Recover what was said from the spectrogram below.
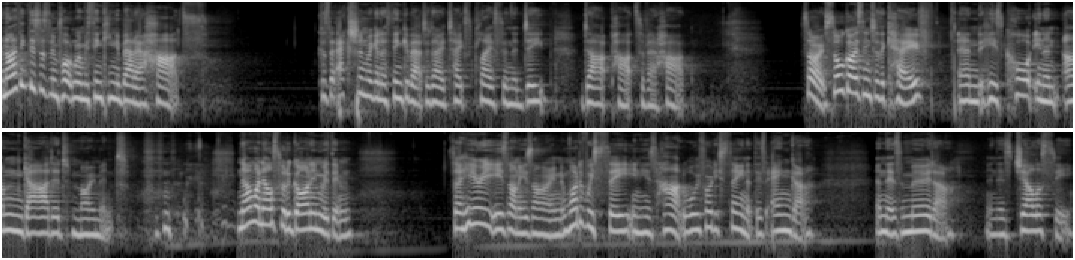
And I think this is important when we're thinking about our hearts. Because the action we're going to think about today takes place in the deep, dark parts of our heart. So, Saul goes into the cave and he's caught in an unguarded moment. no one else would have gone in with him. So here he is on his own. And what do we see in his heart? Well, we've already seen it. There's anger, and there's murder, and there's jealousy,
